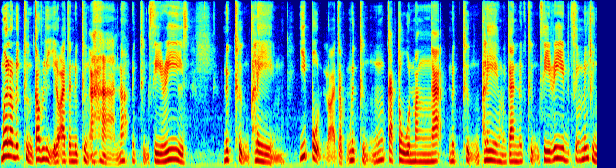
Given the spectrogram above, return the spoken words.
เมื่อเรานึกถึงเกาหลี เราอาจจะนึกถึงอาหารเนาะนึกถึงซีรีส์นึกถึงเพลง ญี่ปุ่นเราอาจจะนึกถึงการ์ตูนมังงะ นึกถึงเพลงเหมือนกันนึกถึงซีรีส์นึกถึง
